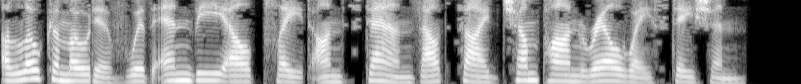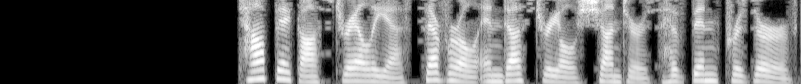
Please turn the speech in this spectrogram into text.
A locomotive with NBL plate on stands outside Chumphon railway station. Topic Australia Several industrial shunters have been preserved,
